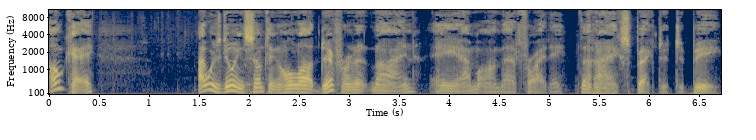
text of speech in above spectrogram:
Okay, I was doing something a whole lot different at 9 a.m. on that Friday than I expected to be.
